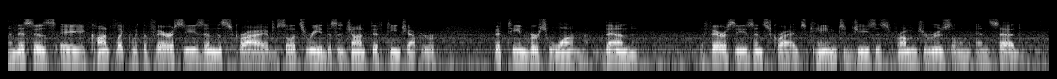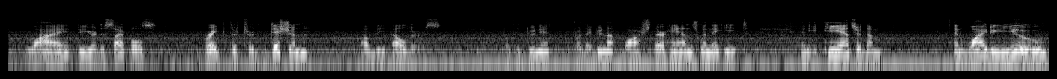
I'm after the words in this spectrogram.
And this is a conflict with the Pharisees and the scribes. So let's read. This is John 15, chapter 15, verse 1. Then the Pharisees and scribes came to Jesus from Jerusalem and said, Why do your disciples break the tradition of the elders? For they do not, for they do not wash their hands when they eat. And he answered them, And why do you,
